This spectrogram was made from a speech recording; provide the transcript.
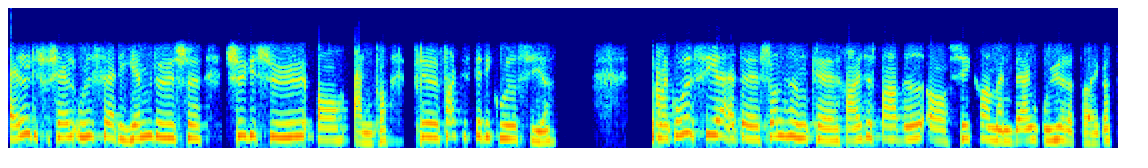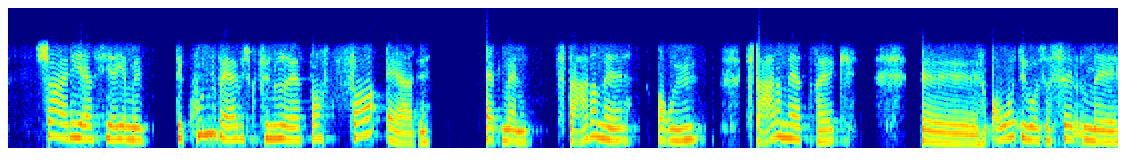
alle de socialt udsatte, hjemløse, psykisk syge og andre. For det er jo faktisk det, de går ud og siger. Når man går ud og siger, at øh, sundheden kan rejses bare ved at sikre, at man hverken ryger eller drikker, så er det, jeg siger, jamen det kunne være, at vi skulle finde ud af, hvorfor er det, at man starter med at ryge, starter med at drikke, øh, overdøver sig selv med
